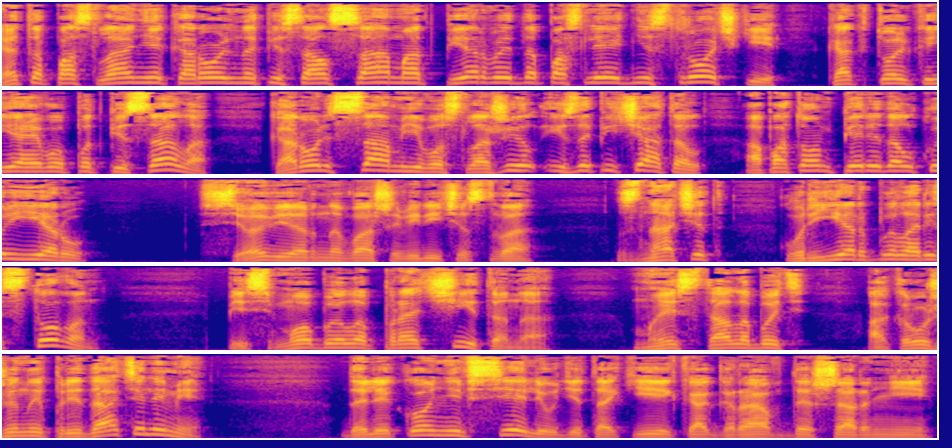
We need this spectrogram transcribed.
это послание король написал сам от первой до последней строчки. Как только я его подписала, король сам его сложил и запечатал, а потом передал курьеру». «Все верно, Ваше Величество». «Значит, курьер был арестован?» «Письмо было прочитано. Мы, стало быть, окружены предателями?» «Далеко не все люди такие, как граф де Шарни».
